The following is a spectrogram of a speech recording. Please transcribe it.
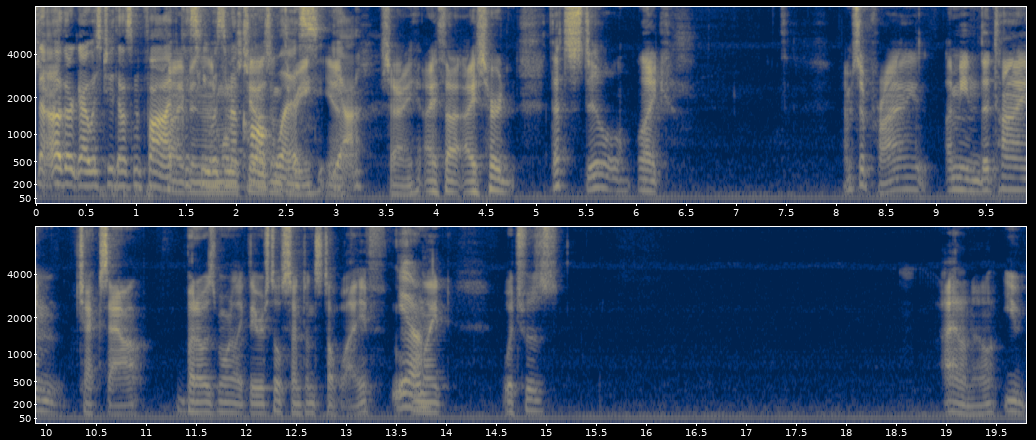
The other guy was 2005 because he was an 2003. accomplice. Yeah. Sorry, I thought I heard that's still like. I'm surprised. I mean, the time checks out, but I was more like they were still sentenced to life. Yeah. I'm like, which was. I don't know. You,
